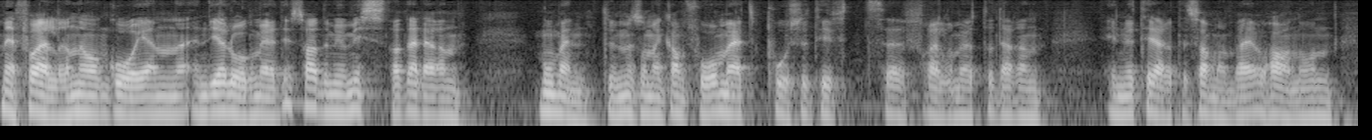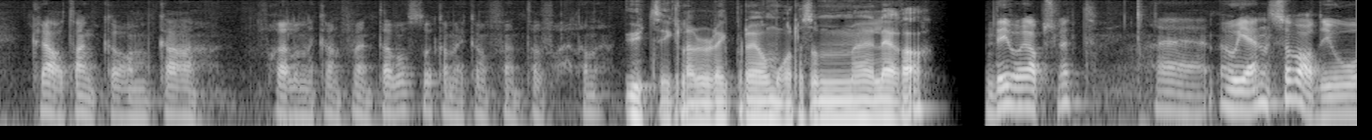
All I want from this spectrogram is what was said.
med foreldrene og gå i en, en dialog med dem, så hadde vi jo mista det der momentumet som en kan få med et positivt eh, foreldremøte der en inviterer til samarbeid og har noen klare tanker om hva foreldrene kan forvente av oss, og hva vi kan forvente av foreldrene. Utvikla du deg på det området som eh, lærer? Det gjorde jeg absolutt. Eh, og igjen så var det jo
